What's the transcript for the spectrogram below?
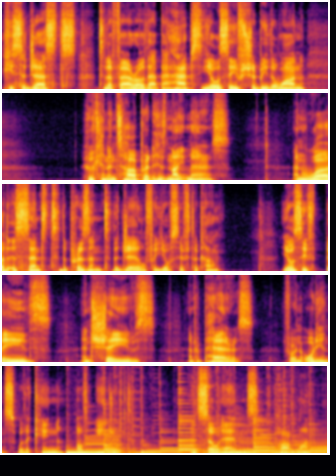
He suggests to the Pharaoh that perhaps Yosef should be the one who can interpret his nightmares. And word is sent to the prison, to the jail, for Yosef to come. Yosef bathes and shaves and prepares for an audience with the king of Egypt. And so ends part one.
